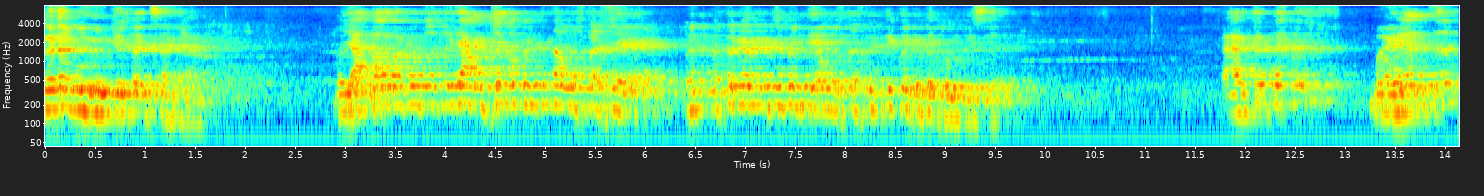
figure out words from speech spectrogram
कडक भूमिकेत आहेत सगळ्या. म्हणजे आम्हाला वाटत होतं की आमच्या कंपनीची अवस्था अशी आहे. पण पत्रकारांची पण ती अवस्था असते ती पण इथं करून दिसते? काय हरकत नाही महिलांचं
